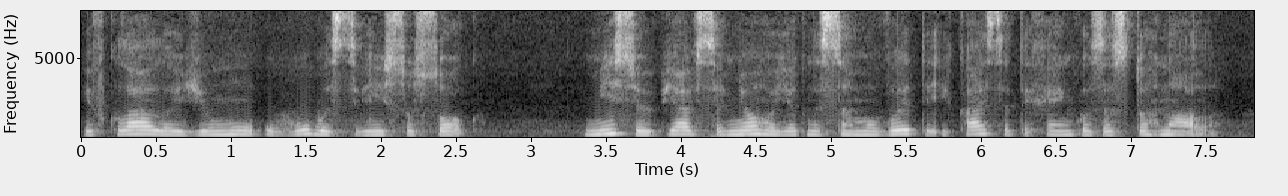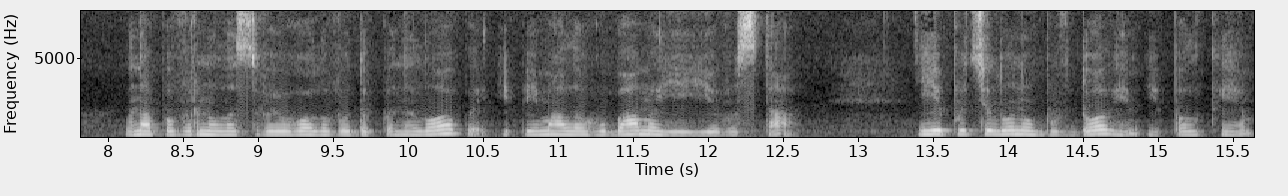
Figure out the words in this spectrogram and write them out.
і вклала йому у губи свій сосок. Місі уп'явся в нього, як несамовитий, і Кася тихенько застогнала. Вона повернула свою голову до пенелопи і піймала губами її вуста. Її поцілунок був довгим і палким,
